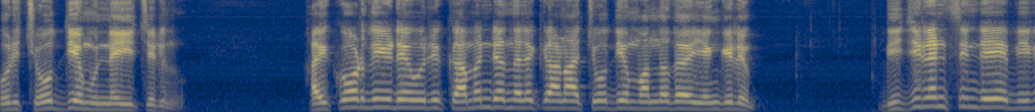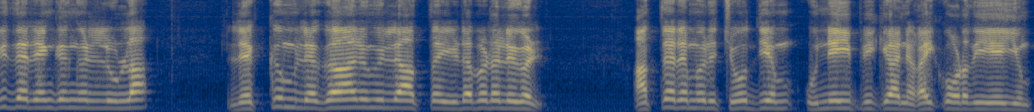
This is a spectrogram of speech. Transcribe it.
ഒരു ചോദ്യം ഉന്നയിച്ചിരുന്നു. ഹൈക്കോടതിയുടെ ഒരു കമന്റ് നിലയ്ക്കാണ് ആ ചോദ്യം വന്നത് എങ്കിലും വിജിലൻസിന്റെ വിവിധ രംഗങ്ങളിലുള്ള ലക്കും ലഗാനുമില്ലാത്ത ഇടപെടലുകൾ അത്തരമൊരു ചോദ്യം ഉന്നയിപ്പിക്കാൻ ഹൈക്കോടതിയെയും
